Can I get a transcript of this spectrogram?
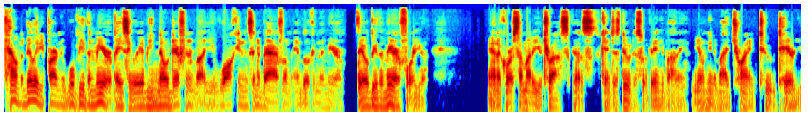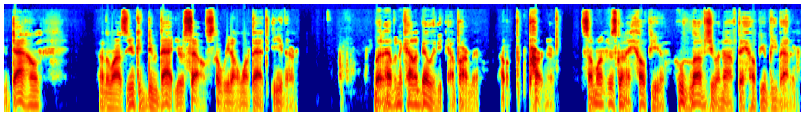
accountability partner will be the mirror. Basically, it'll be no different by you walking into the bathroom and looking in the mirror. They will be the mirror for you and of course somebody you trust because you can't just do this with anybody you don't need anybody trying to tear you down otherwise you can do that yourself so we don't want that either. But have an accountability apartment a partner someone who's going to help you who loves you enough to help you be better.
